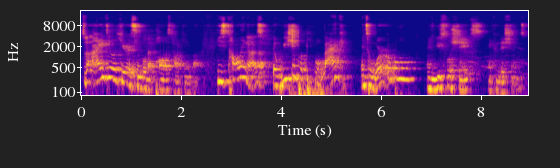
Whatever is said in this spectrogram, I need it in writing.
So the ideal here is simple that Paul is talking about. He's telling us that we should put people back into workable, and useful shapes and conditions.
